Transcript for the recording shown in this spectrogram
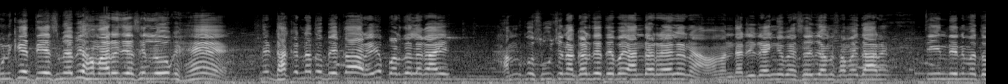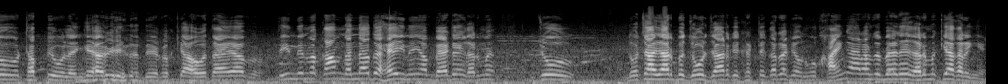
उनके देश में भी हमारे जैसे लोग हैं ढकना तो बेकार है ये पर्दे लगाए हमको सूचना कर देते भाई अंदर रह लेना हम अंदर ही रहेंगे वैसे भी हम समझदार हैं तीन दिन में तो ठप्पी हो लेंगे अभी तो देखो क्या होता है अब तीन दिन में काम धंधा तो है ही नहीं अब बैठे घर में जो दो चार हज़ार रुपये जोड़ जाड़ के इकट्ठे कर रखे हैं, उनको खाएँगे आराम से बैठे घर में क्या करेंगे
